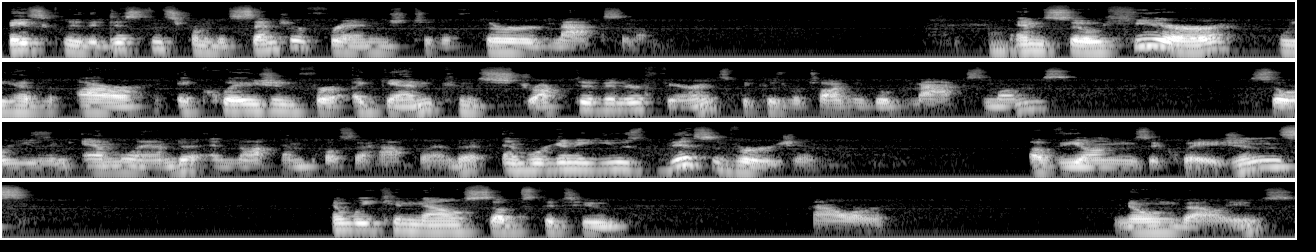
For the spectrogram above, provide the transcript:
Basically, the distance from the center fringe to the third maximum. And so here we have our equation for, again, constructive interference, because we're talking about maximums. So we're using m lambda and not m plus a half lambda. And we're going to use this version of Young's equations. And we can now substitute our known values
